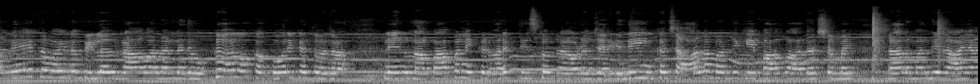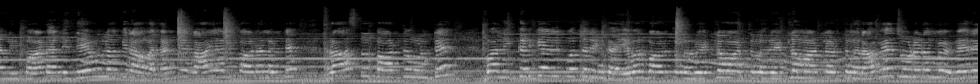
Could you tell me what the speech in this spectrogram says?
అనేకమైన పిల్లలు రావాలన్నది ఒక్క ఒక కోరికతో నేను నా పాపని ఇక్కడి వరకు తీసుకొని రావడం జరిగింది. ఇంకా చాలా మందికి పాప ఆదర్శమై చాలా మంది రాయాలి పాడాలి దేవుళ్ళకి రావాలి. అంటే రాయాలి పాడాలంటే రాస్తూ పాడుతూ ఉంటే వాళ్ళు ఇక్కడికే వెళ్ళిపోతారు ఇంకా. ఎవరు పాడుతున్నారు ఎట్లా వాడుతున్నారు? ఎట్లా మాట్లాడుతున్నారు? అవే చూడడం వేరే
